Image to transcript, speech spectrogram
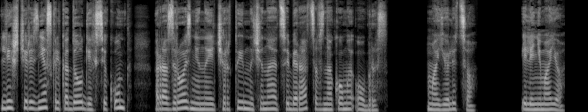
Лишь через несколько долгих секунд разрозненные черты начинают собираться в знакомый образ. Моё лицо. Или не моё?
